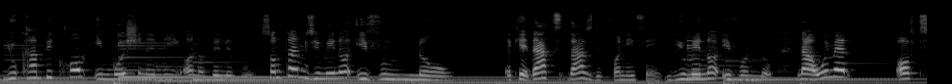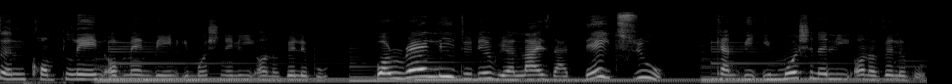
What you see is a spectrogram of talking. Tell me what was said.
you can become emotionally unavailable. Sometimes you may not even know. Okay that's that's the funny thing. You may not even know. Now women often complain of men being emotionally unavailable but rarely do they realize that they too can be emotionally unavailable.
